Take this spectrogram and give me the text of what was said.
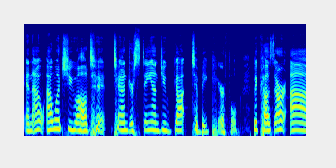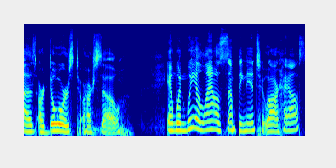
And I, I want you all to, to understand you've got to be careful because our eyes are doors to our soul. And when we allow something into our house,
